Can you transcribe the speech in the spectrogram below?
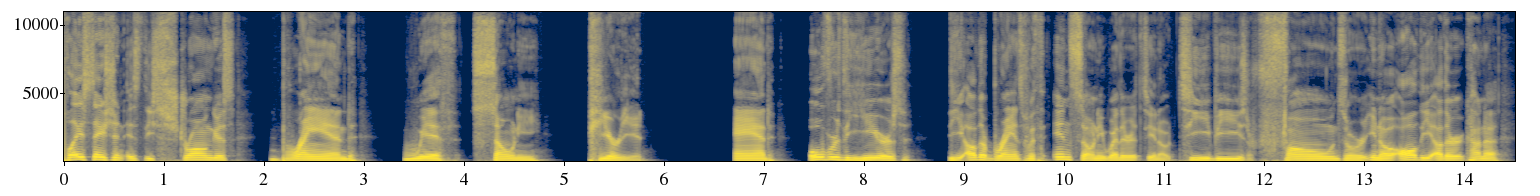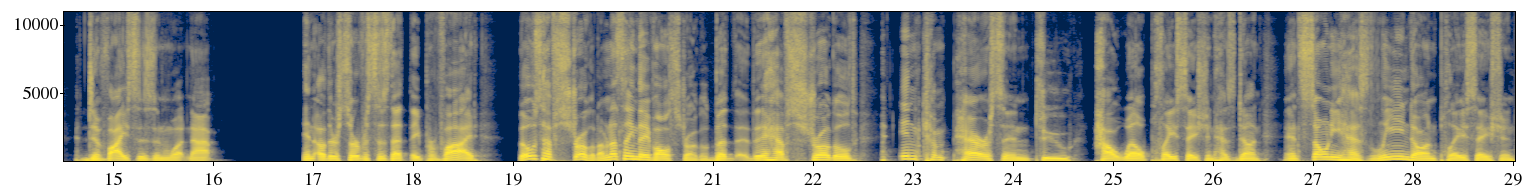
PlayStation is the strongest brand with Sony, period. And over the years, the other brands within Sony, whether it's, you know, TVs or phones or, you know, all the other kind of devices and whatnot and other services that they provide, those have struggled. I'm not saying they've all struggled, but they have struggled in comparison to how well PlayStation has done. And Sony has leaned on PlayStation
